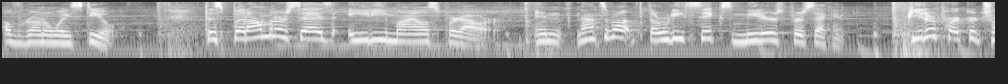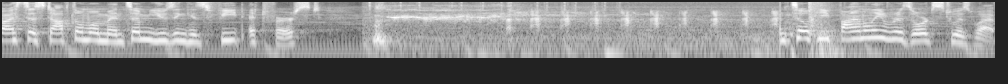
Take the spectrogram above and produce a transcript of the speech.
of runaway steel. The speedometer says 80 miles per hour, and that's about 36 meters per second. Peter Parker tries to stop the momentum using his feet at first, until he finally resorts to his web.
